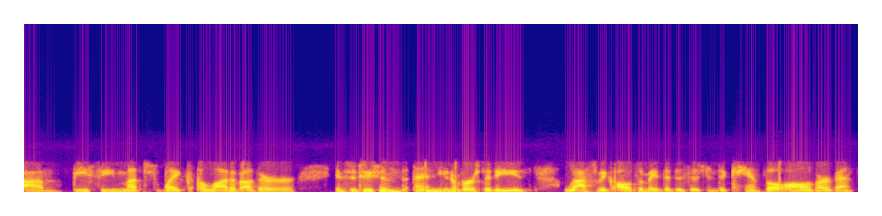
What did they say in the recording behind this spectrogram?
um, BC, much like a lot of other institutions and universities, last week also made the decision to cancel all of our events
